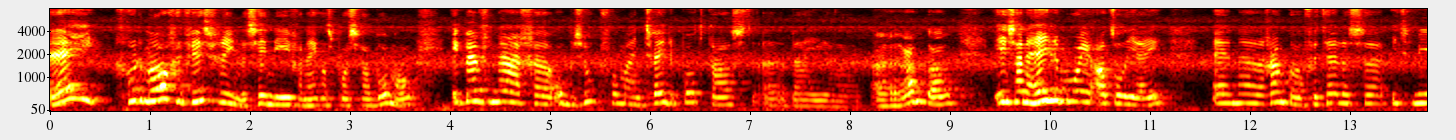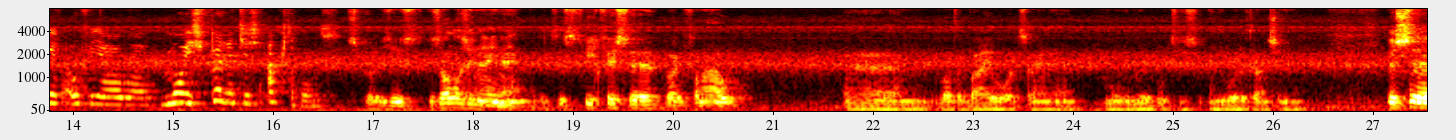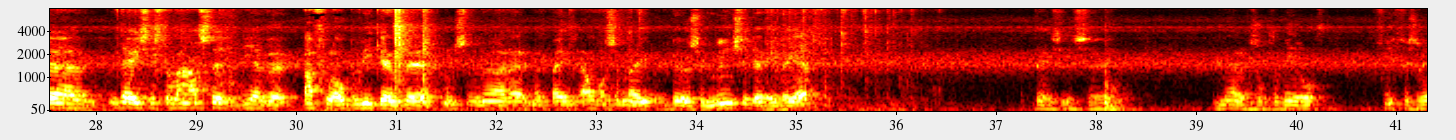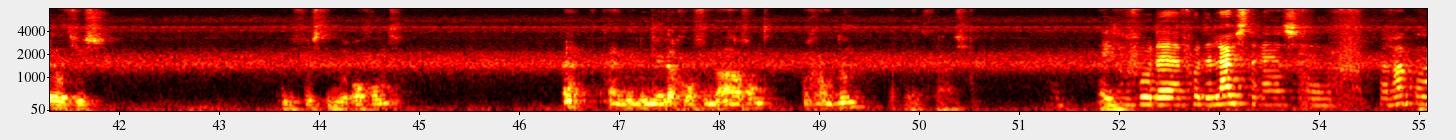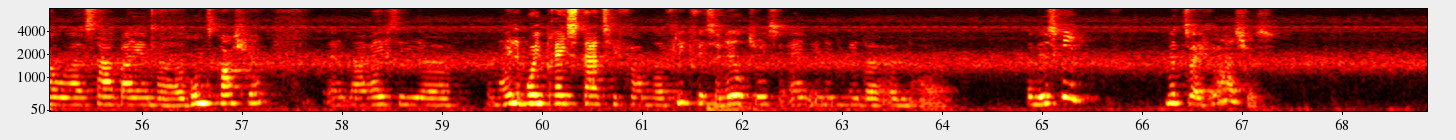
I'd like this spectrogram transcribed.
Hey, goedemorgen visvrienden. Cindy van Hengelsportstal Bommel. Ik ben vandaag eh, op bezoek voor mijn tweede podcast eh, bij eh, Ranko in zijn hele mooie atelier. En Ranko, vertel eens iets meer over jouw mooie spulletjes achter ons. Spulletjes, het is alles in één hè. Het is vliegvissen waar ik van hou. Ehm, wat erbij hoort zijn mooie meubeltjes en die worden krankzinnig. Dus eh, deze is de laatste. Die hebben we afgelopen weekend eh, moesten we naar, eh, met Peter Elversen mee beurs in München, de EWF. Deze is eh, nergens op de wereld. Vliegvisreeltjes. En die vist in de ochtend. En in de middag of in de avond, wat gaan we doen? Even voor de, voor de luisteraars. Ranko eh, staat bij een eh, rond kastje. En daar heeft hij eh, een hele mooie presentatie van uh, vliegvissen, reeltjes en in het midden een, een whisky. Met twee glaasjes.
